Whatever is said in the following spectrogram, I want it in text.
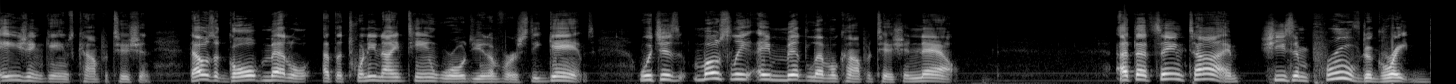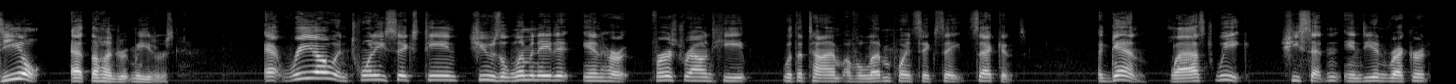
Asian Games competition. That was a gold medal at the 2019 World University Games, which is mostly a mid level competition now. At that same time, she's improved a great deal at the 100 meters. At Rio in 2016, she was eliminated in her first round heat with a time of 11.68 seconds. Again, last week, she set an Indian record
